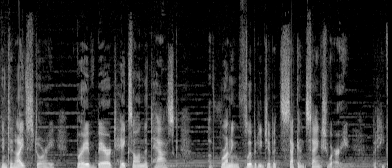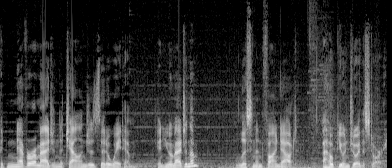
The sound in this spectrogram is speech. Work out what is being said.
In tonight's story, Brave Bear takes on the task of running Flibbity Gibbet's second sanctuary, but he could never imagine the challenges that await him. Can you imagine them? Listen and find out. I hope you enjoy the story.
